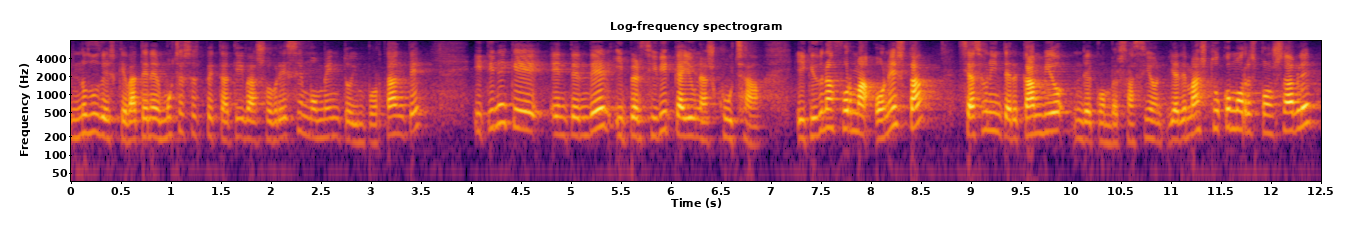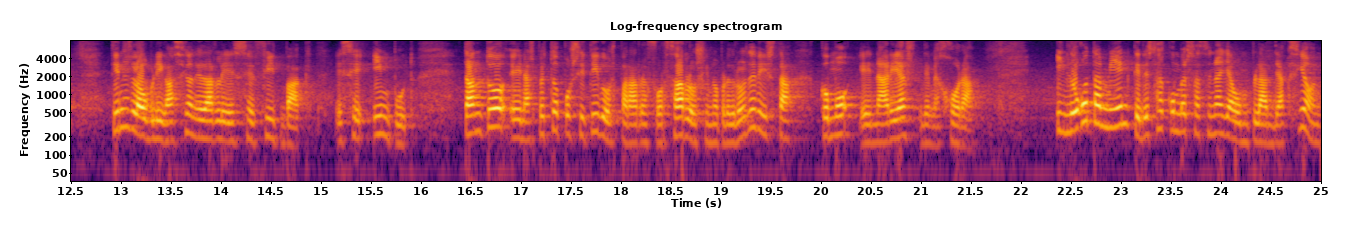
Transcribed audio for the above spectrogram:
no dudes que va a tener muchas expectativas sobre ese momento importante y tiene que entender y percibir que hay una escucha y que de una forma honesta se hace un intercambio de conversación. Y además tú como responsable tienes la obligación de darle ese feedback, ese input, tanto en aspectos positivos para reforzarlos y no perderlos de vista, como en áreas de mejora. Y luego también que de esa conversación haya un plan de acción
